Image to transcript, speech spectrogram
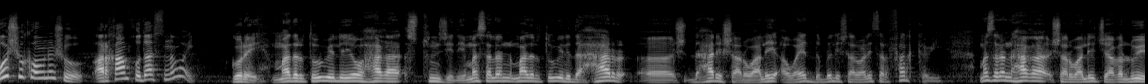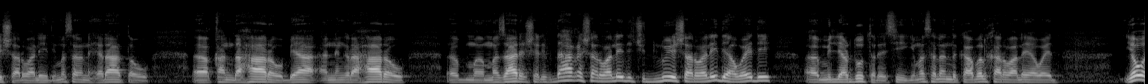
وشو که ونه شو ارقام خو داسې نه وایي ګورئ ما درته وویلې یو هغه ستونزې دي مثلا ما درته وویلې د هر د هرې ښاروالۍ عواید د بلې ښاروالۍ سره فرق کوي مثلا هغه ښاروالۍ چې هغه لویې ښاروالۍ دي مثلا هرات او قندهار او بیا ننګرهار او مزار شریف دا هغه ښاروالۍ دي چې لویې ښاروالۍ دي عواید میلیارډو ته رسیږي مثلا د کابل ښاروالۍ عواید یو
